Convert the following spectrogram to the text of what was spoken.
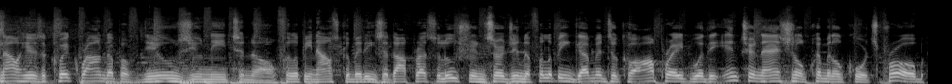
Now, here's a quick roundup of news you need to know. Philippine House committees adopt resolutions urging the Philippine government to cooperate with the International Criminal Court's probe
